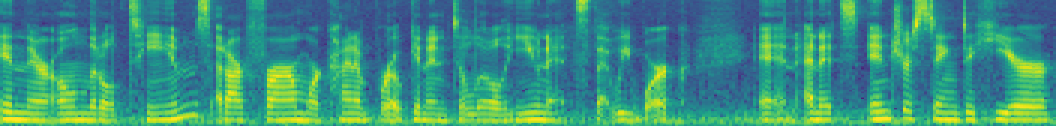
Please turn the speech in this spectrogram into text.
in their own little teams. At our firm, we're kind of broken into little units that we work in. And it's interesting to hear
